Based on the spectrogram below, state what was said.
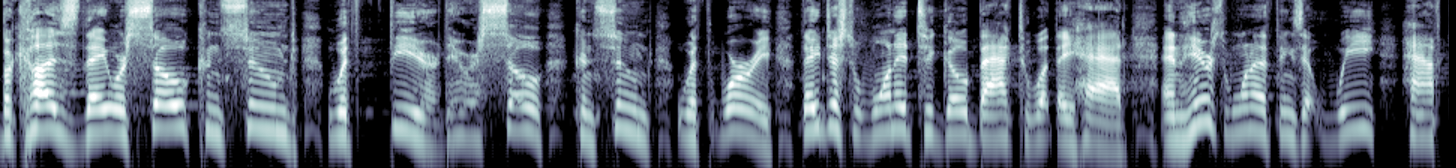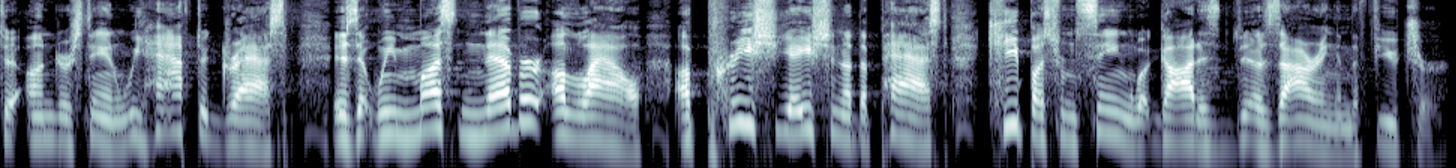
Because they were so consumed with fear. They were so consumed with worry. They just wanted to go back to what they had. And here's one of the things that we have to understand, we have to grasp is that we must never allow appreciation of the past keep us from seeing what God is desiring in the future.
